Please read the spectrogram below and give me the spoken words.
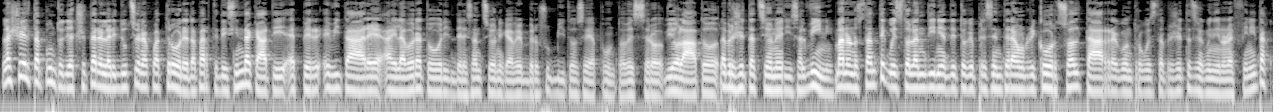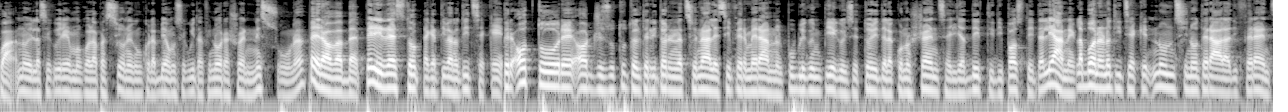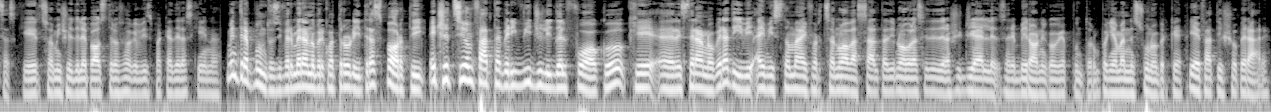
La scelta appunto di accettare la riduzione a 4 ore da parte dei sindacati è per evitare ai lavoratori delle sanzioni che avrebbero subito se appunto avessero violato la precettazione di Salvini. Ma nonostante questo Landini ha detto che presenterà un ricorso al TAR contro questa precettazione, quindi non è finita qua, noi la seguiremo con la passione con cui l'abbiamo seguita finora, cioè nessuna. Però vabbè, per il resto la cattiva notizia è che per 8 ore oggi su tutto il territorio nazionale si fermeranno il pubblico impiego, i settori della conoscenza e gli addetti di poste italiane. La buona notizia è che non si noterà la differenza. Scherzo, amici delle poste, lo so che vi spaccate la schiena. Mentre appunto si fermeranno per 4 ore i trasporti, eccezione fatta per i vigili del fuoco che eh, resteranno operativi. Hai visto mai Forza Nuova assalta di nuovo la sede della CGL? Sarebbe ironico che appunto non puoi chiamare nessuno perché li hai fatti scioperare.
